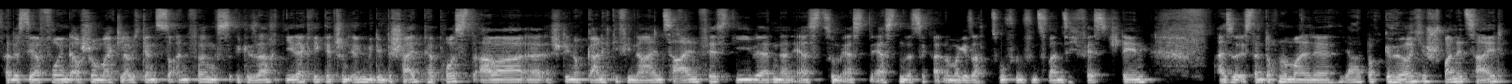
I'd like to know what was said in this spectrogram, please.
Das hattest du ja vorhin auch schon mal, glaube ich, ganz zu Anfangs gesagt. Jeder kriegt jetzt schon irgendwie den Bescheid per Post, aber äh, es stehen noch gar nicht die finalen Zahlen fest. Die werden dann erst zum ersten ersten, das hast du gerade nochmal gesagt, 2025 feststehen. Also ist dann doch nochmal eine, ja, doch gehörige Spanne Zeit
